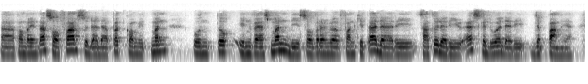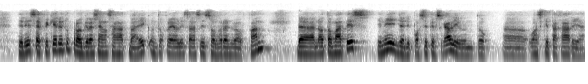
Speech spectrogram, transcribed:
Uh, pemerintah so far sudah dapat komitmen untuk investment di sovereign wealth fund kita dari satu dari US, kedua dari Jepang ya. Jadi saya pikir itu progres yang sangat baik untuk realisasi sovereign wealth fund dan otomatis ini jadi positif sekali untuk uh, waskita karya.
